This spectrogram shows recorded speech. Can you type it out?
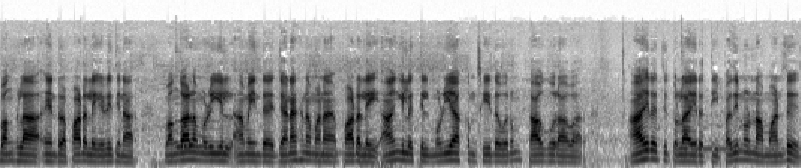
பங்களா என்ற பாடலை எழுதினார். வங்காள மொழியில் அமைந்த ஜனகனமன பாடலை ஆங்கிலத்தில் மொழியாக்கம் செய்தவரும் தாகூர் ஆவார். ஆயிரத்தி தொள்ளாயிரத்தி பதினொன்றாம் ஆண்டு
